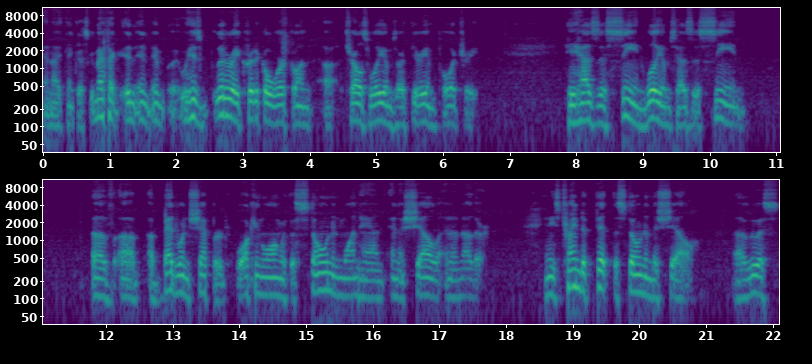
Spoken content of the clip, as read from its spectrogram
And I think that's good. Matter of fact, in, in, in his literary critical work on uh, Charles Williams, Arthurian poetry, he has this scene, Williams has this scene of uh, a Bedouin shepherd walking along with a stone in one hand and a shell in another. And he's trying to fit the stone in the shell. Uh, Lewis,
